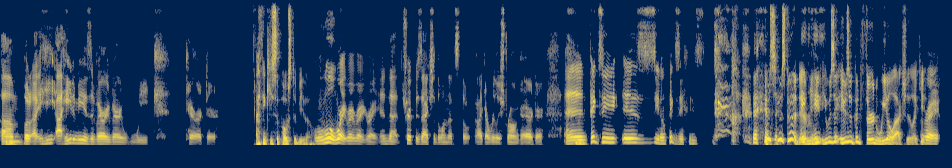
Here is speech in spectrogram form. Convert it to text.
Um, but I, he, I, he to me is a very, very weak character. I think he's supposed to be though. Well, right, right, right, right. And that Trip is actually the one that's the like a really strong character. And Mm. Pigsy is, you know, Pigsy. He's He was he was good. I mean, he, he was a, he was a good third wheel actually. Like you, right.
